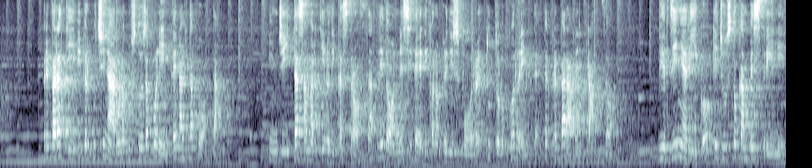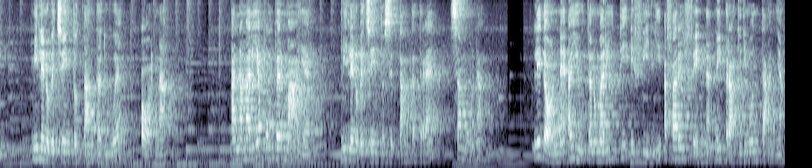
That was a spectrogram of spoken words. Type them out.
Preparativi per cucinare una gustosa polenta in alta quota. In gita San Martino di Castrozza le donne si dedicano a predisporre tutto l'occorrente per preparare il pranzo. Virginia Rigo e Giusto Campestrini, 1982, Orna. Anna Maria Pompermaier, 1973, Samona. Le donne aiutano mariti e figli a fare il fen nei prati di montagna.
